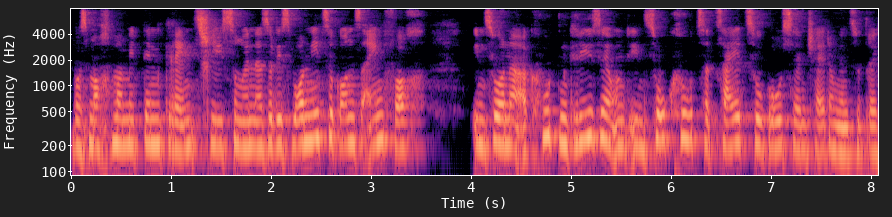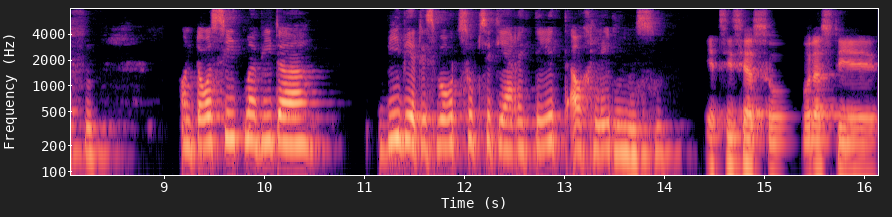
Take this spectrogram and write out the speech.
was machen wir mit den Grenzschließungen. Also das war nicht so ganz einfach, in so einer akuten Krise und in so kurzer Zeit so große Entscheidungen zu treffen. Und da sieht man wieder, wie wir das Wort Subsidiarität auch leben müssen. Jetzt ist ja so, dass die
